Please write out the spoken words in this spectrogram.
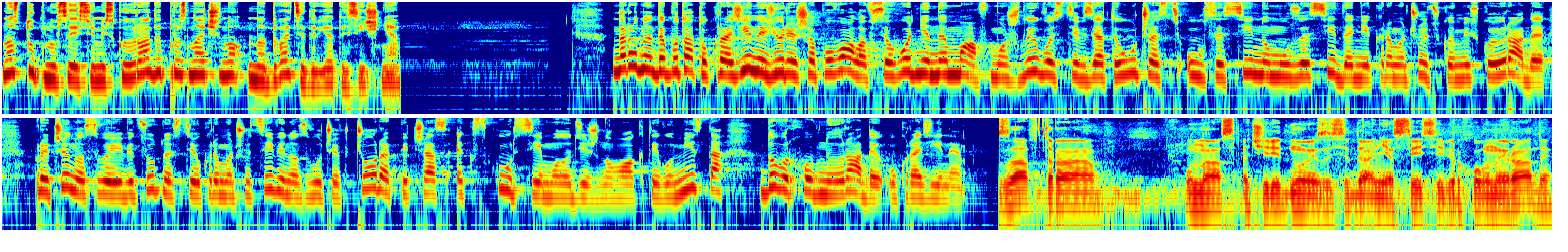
Наступну сесію міської ради призначено на 29 січня. Народний депутат України Юрій Шаповалов сьогодні не мав можливості взяти участь у сесійному засіданні Кременчуцької міської ради. Причину своєї відсутності у Кременчуці він озвучив вчора під час екскурсії молодіжного активу міста до Верховної Ради України. Завтра у нас очередное заседание сессии Верховной Рады.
